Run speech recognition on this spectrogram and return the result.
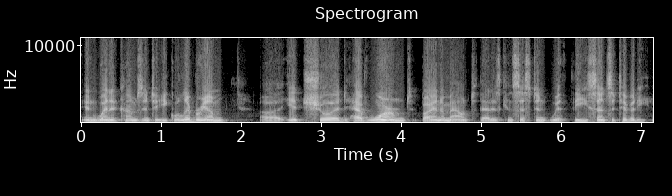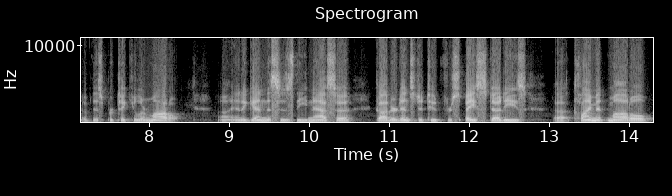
And when it comes into equilibrium, uh, it should have warmed by an amount that is consistent with the sensitivity of this particular model. Uh, and again, this is the NASA Goddard Institute for Space Studies uh, climate model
